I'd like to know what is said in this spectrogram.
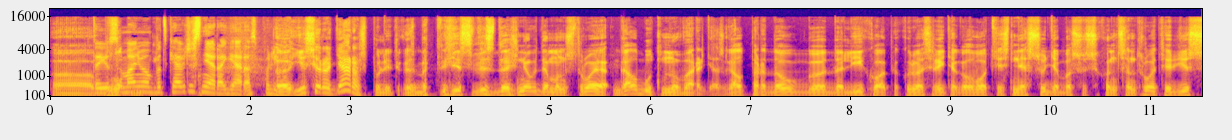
A, tai jūsų manimo, Butkevičius nėra geras politikas? Jis yra geras politikas, bet jis vis dažniau demonstruoja, galbūt nuvardęs, gal per daug dalykų, apie kuriuos reikia galvoti, jis nesugeba susikoncentruoti ir jis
